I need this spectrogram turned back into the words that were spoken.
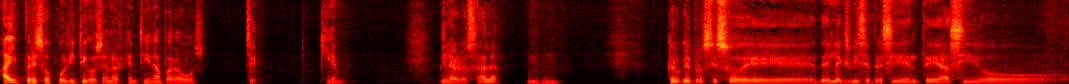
¿Hay presos políticos en la Argentina para vos? Sí. ¿Quién? Milagrosala. Creo que el proceso del ex vicepresidente ha sido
